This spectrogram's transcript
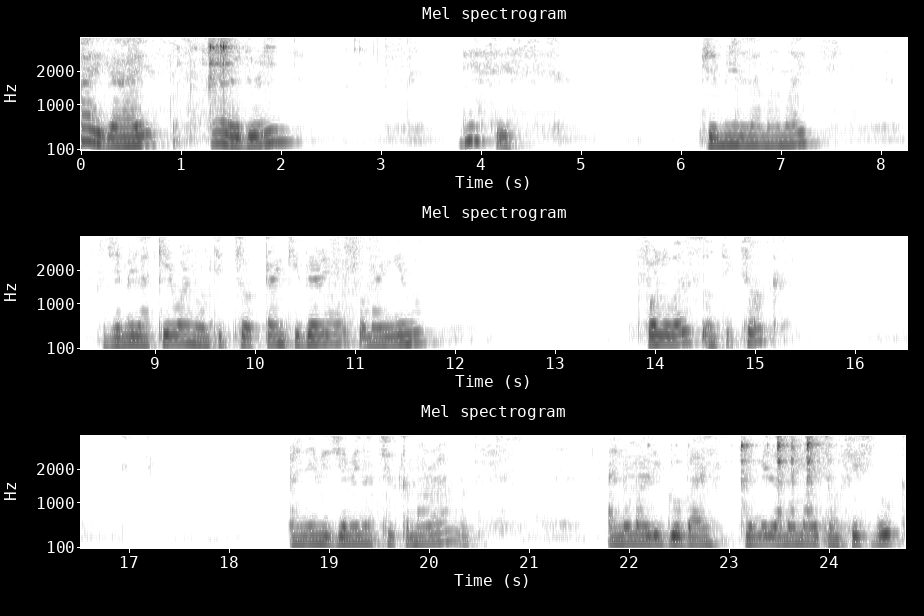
Hi guys, how are you doing? This is Jamila Mamites, Jamila K1 on TikTok. Thank you very much for my new followers on TikTok. My name is Jamila 2 Kamara, but I normally go by Jamila Mamite on Facebook.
